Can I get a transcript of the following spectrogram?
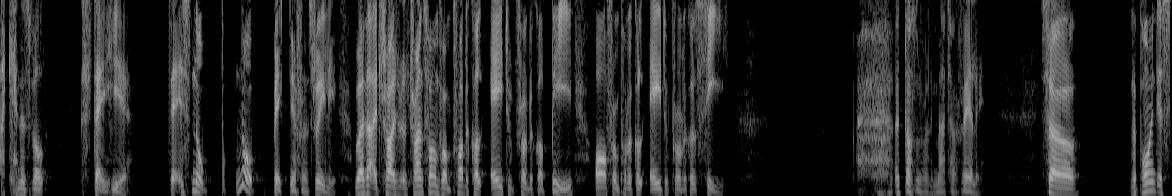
I can as well stay here. There is no, no big difference, really, whether I try to transform from protocol A to protocol B or from protocol A to protocol C. It doesn't really matter, really. So the point is,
